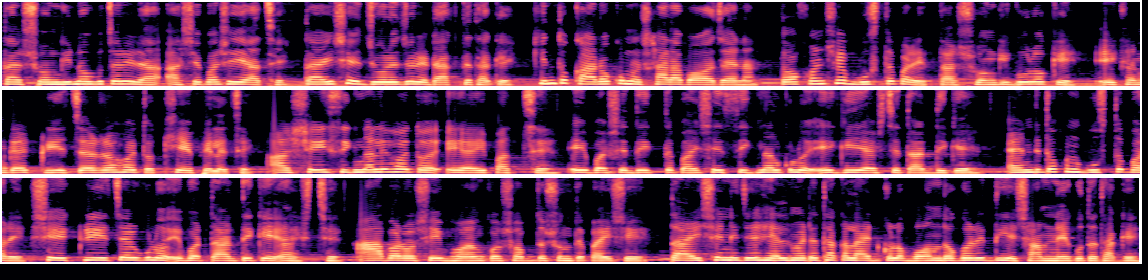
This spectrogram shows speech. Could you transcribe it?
তার সঙ্গী নবচারীরা আশেপাশেই আছে। তাই সে জোরে জোরে ডাকতে থাকে। কিন্তু কারও কোনো সাড়া পাওয়া যায় না। তখন সে বুঝতে পারে তার সঙ্গীগুলোকে এখানকার ক্রিয়েচাররা হয়তো খেয়ে ফেলেছে। আর সেই সিগন্যালই হয়তো এআই পাচ্ছে। এইবার সে দেখতে পায় সেই সিগন্যালগুলো এগিয়ে আসছে তার দিকে। অ্যান্ডি তখন বুঝতে পারে সেই ক্রিয়েচারগুলো এবার তার দিকে আসছে। আবারও সেই ভয়ঙ্কর শব্দ শুনতে পায় সে। তাই সে নিজের হেলমেটে থাকা লাইটগুলো বন্ধ করে দিয়ে সামনে এগোতে থাকে।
